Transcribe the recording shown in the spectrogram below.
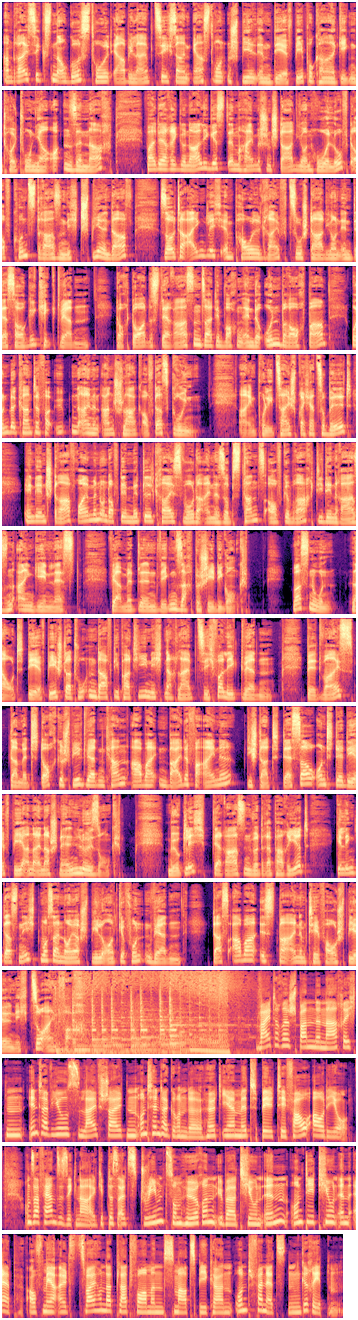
Am 30. August holt RB Leipzig sein Erstrundenspiel im DFB-Pokal gegen Teutonia Ottensen nach. Weil der Regionalligist im heimischen Stadion Hohe Luft auf Kunstrasen nicht spielen darf, sollte eigentlich im Paul-Greifzu-Stadion in Dessau gekickt werden. Doch dort ist der Rasen seit dem Wochenende unbrauchbar. Unbekannte verübten einen Anschlag auf das Grün. Ein Polizeisprecher zu Bild. In den Strafräumen und auf dem Mittelkreis wurde eine Substanz aufgebracht, die den Rasen eingehen lässt. Wir ermitteln wegen Sachbeschädigung. Was nun? Laut DFB-Statuten darf die Partie nicht nach Leipzig verlegt werden. Bild weiß, damit doch gespielt werden kann, arbeiten beide Vereine, die Stadt Dessau und der DFB an einer schnellen Lösung. Möglich, der Rasen wird repariert, gelingt das nicht, muss ein neuer Spielort gefunden werden. Das aber ist bei einem TV-Spiel nicht so einfach. Weitere spannende Nachrichten, Interviews, Live-Schalten und Hintergründe hört ihr mit Bild TV Audio. Unser Fernsehsignal gibt es als Stream zum Hören über TuneIn und die TuneIn-App auf mehr als 200 Plattformen, Smart Speakern und vernetzten Geräten.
